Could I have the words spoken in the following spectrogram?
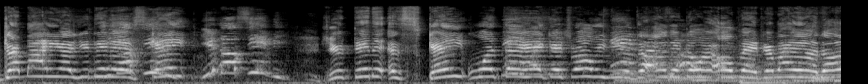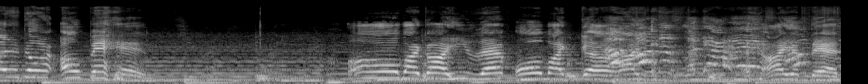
Jeremiah, you didn't escape! You don't see me. You didn't escape? What the heck is wrong with you? The other door open! Jeremiah, the other door open! Oh my god, he left! Oh my god! just looking at him. I am dead.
